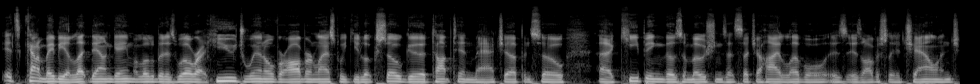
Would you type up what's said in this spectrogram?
it's kind of maybe a letdown game a little bit as well, right? Huge win over Auburn last week. You look so good, top 10 matchup. And so uh, keeping those emotions at such a high level is, is obviously a challenge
